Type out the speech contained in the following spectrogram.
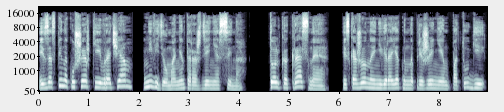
из-за спин акушерки и врачам не видел момента рождения сына. Только красное, искаженное невероятным напряжением потуги,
